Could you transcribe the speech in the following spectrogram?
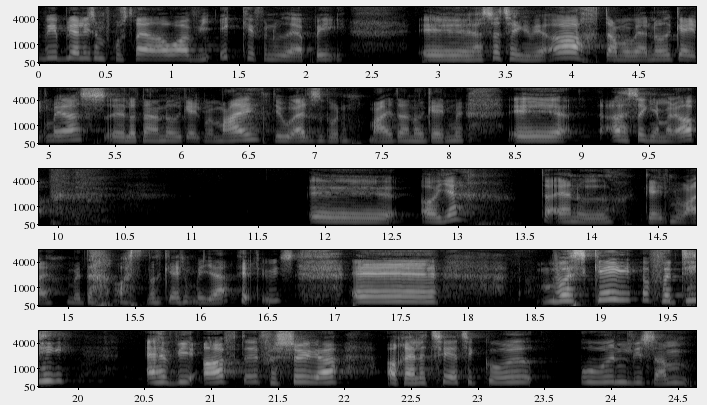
vi bliver ligesom frustreret over, at vi ikke kan finde ud af at bede. Øh, og så tænker vi, åh, der må være noget galt med os, eller der er noget galt med mig. Det er jo altid kun mig, der er noget galt med. Øh, og så giver man op. Øh, og ja, der er noget galt med mig, men der er også noget galt med jer, heldigvis. Øh, måske fordi, at vi ofte forsøger at relatere til Gud, uden ligesom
